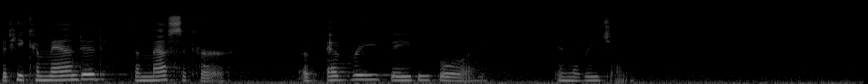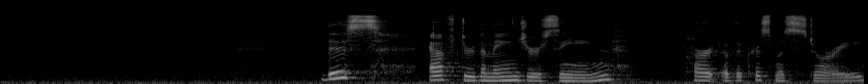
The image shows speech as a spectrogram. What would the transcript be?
that he commanded the massacre of every baby boy in the region. This, after the manger scene, part of the Christmas story,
